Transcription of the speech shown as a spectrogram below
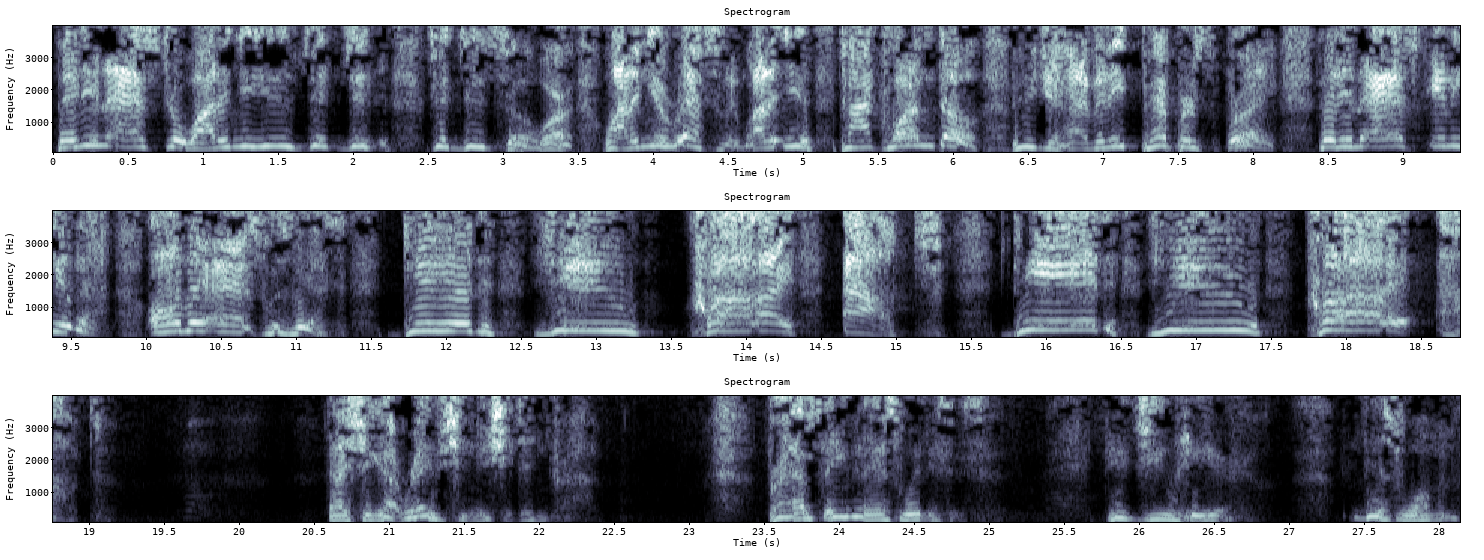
they didn't ask her, why didn't you use jujitsu? Or why didn't you wrestle? Why didn't you taekwondo? Did you have any pepper spray? They didn't ask any of that. All they asked was this. Did you cry out? Did you cry out? And as she got raped, she knew she didn't cry. Perhaps they even asked witnesses. Did you hear this woman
